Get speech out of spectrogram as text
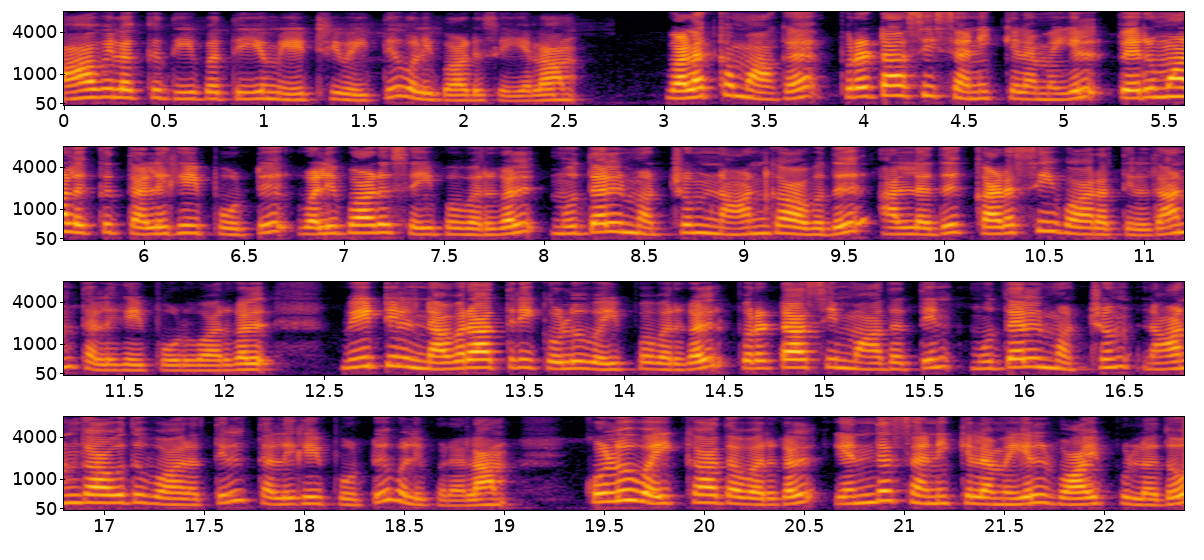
மாவிளக்கு தீபத்தையும் ஏற்றி வைத்து வழிபாடு செய்யலாம். வழக்கமாக புரட்டாசி சனிக்கிழமையில் பெருமாளுக்கு தழுகை போட்டு வழிபாடு செய்பவர்கள் முதல் மற்றும் நான்காவது அல்லது கடைசி வாரத்தில்தான் தழுகை போடுவார்கள். வீட்டில் நவராத்திரி குழு வைப்பவர்கள் புரட்டாசி மாதத்தின் முதல் மற்றும் நான்காவது வாரத்தில் தழுகை போட்டு வழிபடலாம். குழு வைக்காதவர்கள் எந்த சனிக்கிழமையில் வாய்ப்புள்ளதோ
